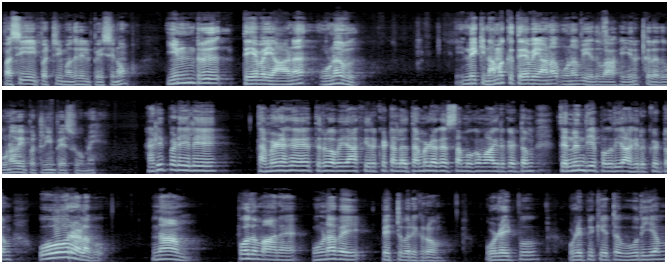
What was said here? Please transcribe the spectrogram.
பசியை பற்றி முதலில் பேசினோம். இன்று தேவையான உணவு. இன்னைக்கு நமக்கு தேவையான உணவு எதுவாக இருக்கிறது? உணவை பற்றியும் பேசுவோமே. அடிப்படையிலே தமிழக திருவையாக இருக்கட்டும் அல்லது தமிழக சமூகமாக இருக்கட்டும் தென்னிந்திய பகுதியாக இருக்கட்டும் ஓரளவு நாம் போதுமான உணவை பெற்று வருகிறோம். உழைப்பு உழைப்புக்கேற்ற ஊதியம்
